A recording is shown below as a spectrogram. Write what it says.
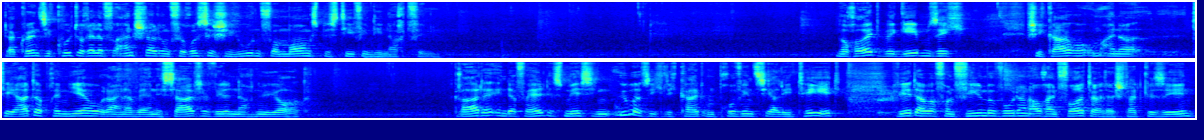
Da können Sie kulturelle Veranstaltungen für russische Juden von morgens bis tief in die Nacht finden. Noch heute begeben sich Chicago um einer Theaterpremiere oder einer Vernissage willen nach New York. Gerade in der verhältnismäßigen Übersichtlichkeit und Provinzialität wird aber von vielen Bewohnern auch ein Vorteil der Stadt gesehen.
